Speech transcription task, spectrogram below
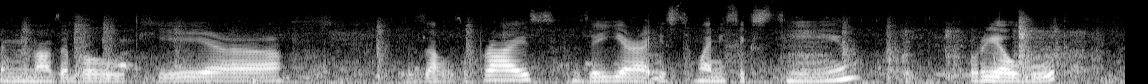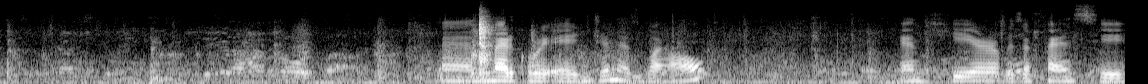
Another boat here without the price. The year is 2016. Real wood. And Mercury engine as well. And here with a fancy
